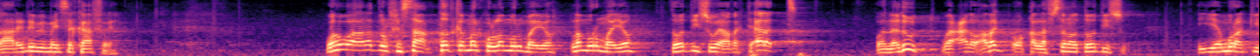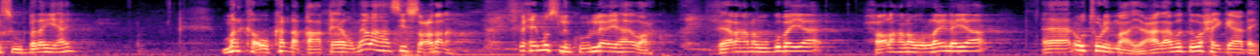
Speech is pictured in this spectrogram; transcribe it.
dhaari dhibi mayse kaafire wa huwa aladu lkhisaam dadka markuu la mulmayo la murmayo doodiisu way adagtay. Alad waa laduud waa cadow adag oo qallafsanoo doodiisu iyo murankiisu uu badan yahay. Marka uu ka dhaqaaqay uu meelaha sii socdana wixii muslimku uu leeyahay u arko. Beerahana wuu gubayaa xoolahana wuu laynayaa u turi maayo. Cadaawadu waxay gaadhay.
